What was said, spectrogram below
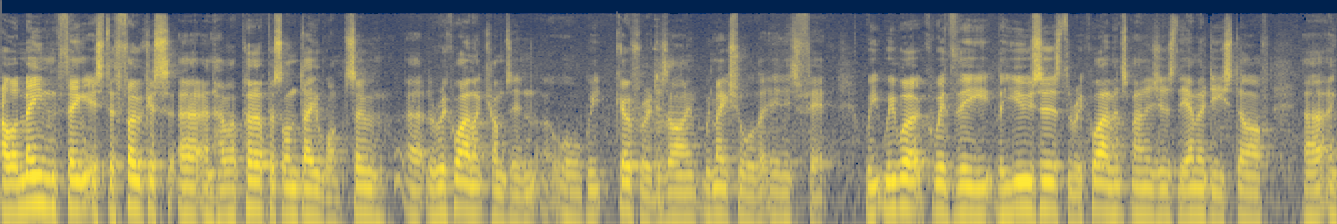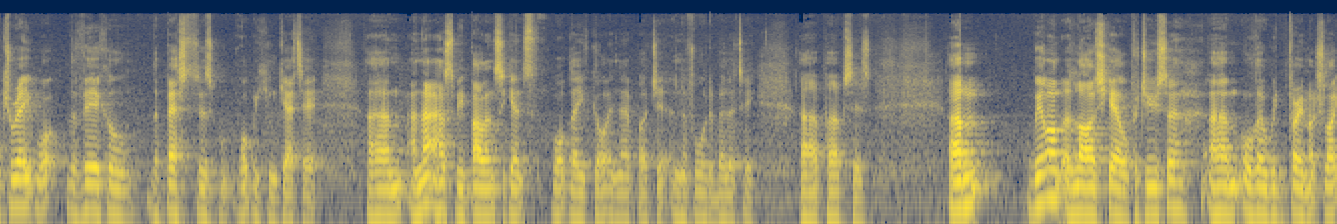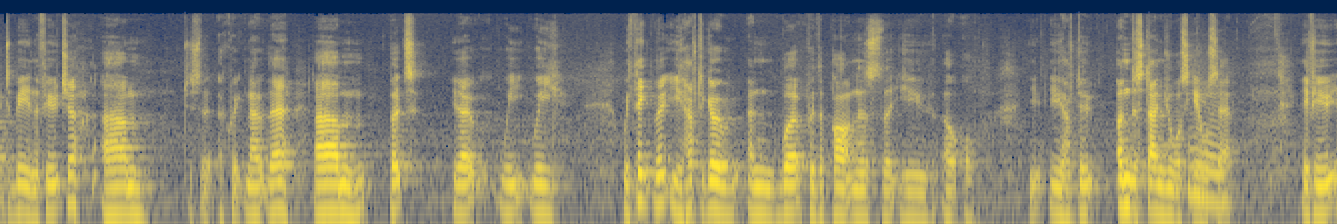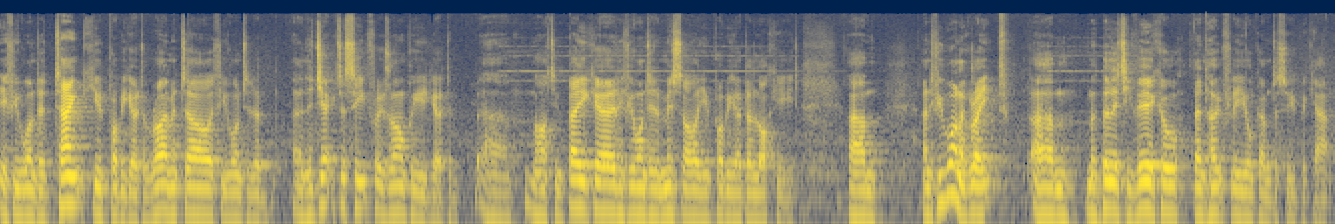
our main thing is to focus uh, and have a purpose on day one. So uh, the requirement comes in, or we go for a design, we make sure that it is fit. We, we work with the, the users, the requirements managers, the MOD staff, uh, and create what the vehicle, the best is what we can get it. Um, and that has to be balanced against what they've got in their budget and affordability uh, purposes. Um, we aren't a large-scale producer, um, although we'd very much like to be in the future. Um, just a, a quick note there. Um, but you know, we we we think that you have to go and work with the partners that you or, you, you have to understand your skill mm. set. If you if you wanted a tank, you'd probably go to Rheinmetall. If you wanted a, an ejector seat, for example, you'd go to uh, Martin Baker. And if you wanted a missile, you'd probably go to Lockheed. Um, and if you want a great um, mobility vehicle, then hopefully you'll come to Supacat.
